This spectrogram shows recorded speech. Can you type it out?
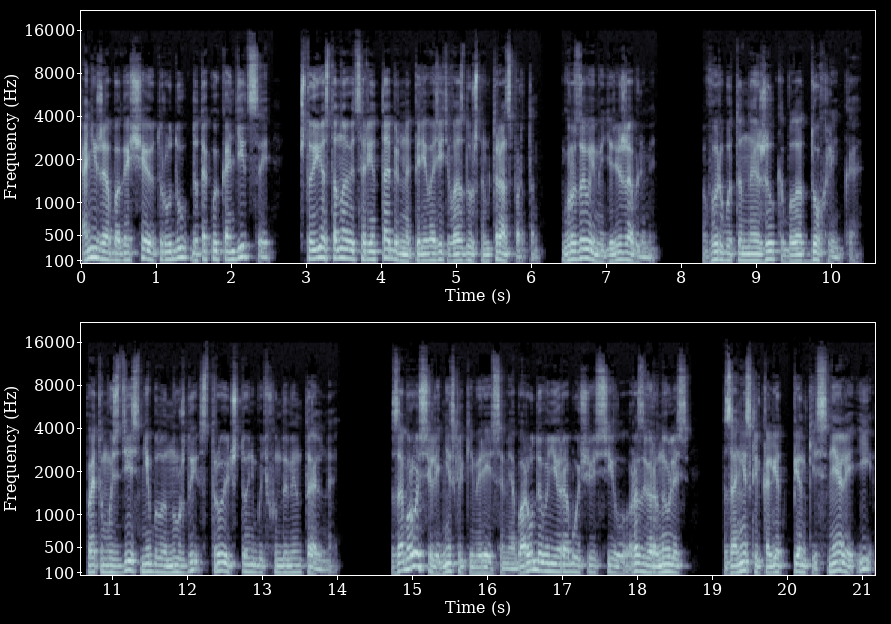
Они же обогащают руду до такой кондиции, что ее становится рентабельно перевозить воздушным транспортом, грузовыми дирижаблями. Выработанная жилка была дохленькая, поэтому здесь не было нужды строить что-нибудь фундаментальное. Забросили несколькими рейсами оборудование и рабочую силу, развернулись, за несколько лет пенки сняли и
